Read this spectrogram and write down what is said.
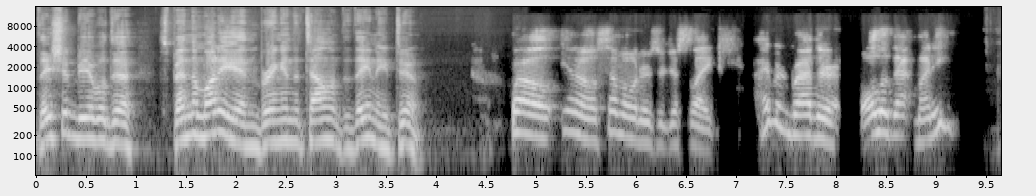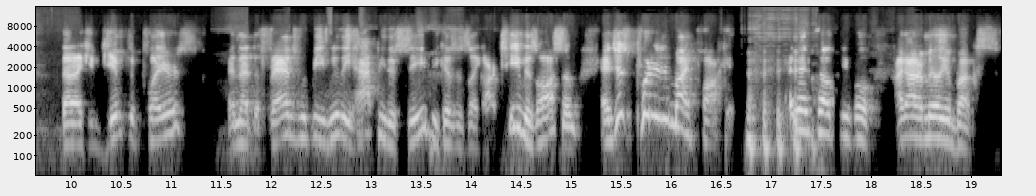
they should be able to spend the money and bring in the talent that they need too. Well, you know, some owners are just like, I would rather all of that money that I could give to players and that the fans would be really happy to see because it's like our team is awesome and just put it in my pocket and then tell people I got a million bucks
